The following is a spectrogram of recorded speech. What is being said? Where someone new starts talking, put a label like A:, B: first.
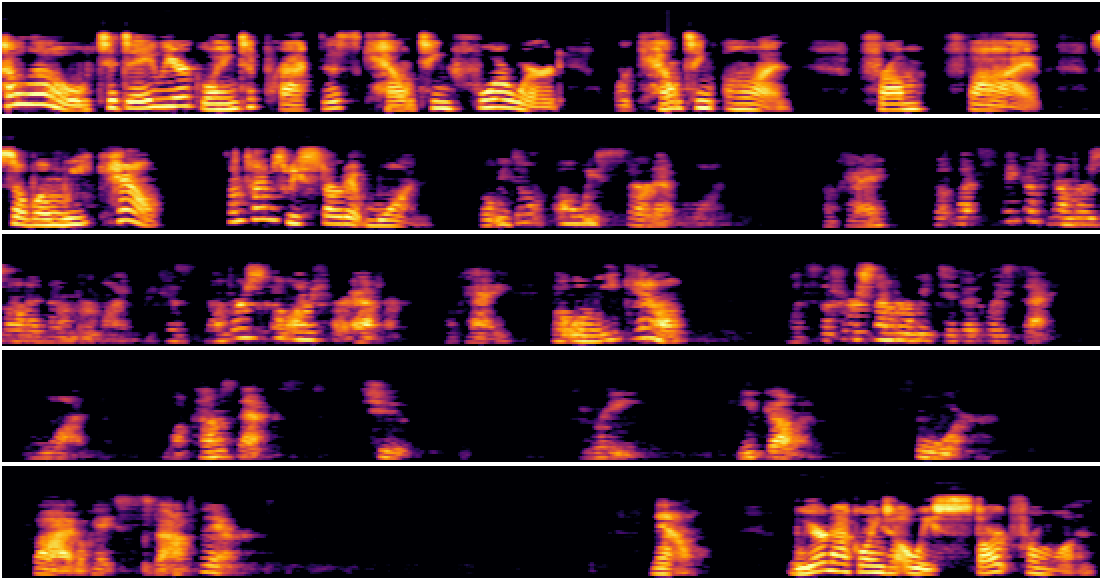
A: Hello, today we are going to practice counting forward or counting on from five. So when we count, sometimes we start at one, but we don't always start at one, okay? But let's think of numbers on a number line because numbers go on forever, okay? But when we count, what's the first number we typically say? One. What comes next? Two, three, Keep going. Four, five. Okay, stop there. Now, we're not going to always start from one.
